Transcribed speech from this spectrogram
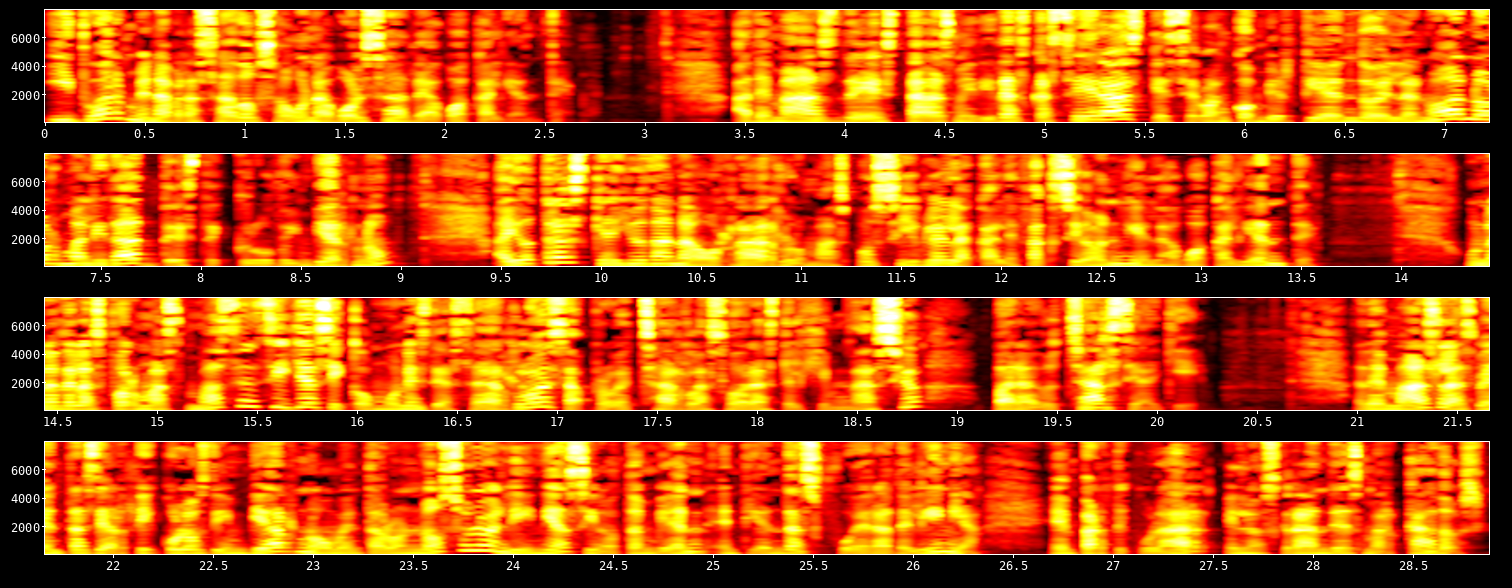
y duermen abrazados a una bolsa de agua caliente. Además de estas medidas caseras que se van convirtiendo en la nueva normalidad de este crudo invierno, hay otras que ayudan a ahorrar lo más posible la calefacción y el agua caliente. Una de las formas más sencillas y comunes de hacerlo es aprovechar las horas del gimnasio para ducharse allí. Además, las ventas de artículos de invierno aumentaron no solo en línea, sino también en tiendas fuera de línea, en particular en los grandes mercados.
